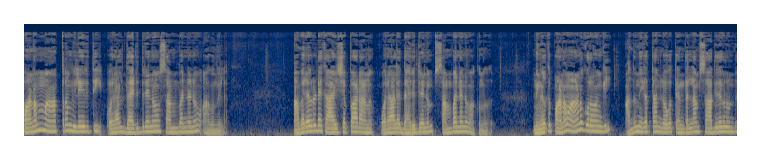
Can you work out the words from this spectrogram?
പണം മാത്രം വിലയിരുത്തി ഒരാൾ ദരിദ്രനോ സമ്പന്നനോ ആകുന്നില്ല. അവരവരുടെ കാഴ്ചപ്പാടാണ് ഒരാളെ ദരിദ്രനും സമ്പന്നനുമാക്കുന്നത്. നിങ്ങൾക്ക് പണമാണ് കുറവെങ്കിൽ അത് നികത്താൻ ലോകത്ത് എന്തെല്ലാം സാധ്യതകളുണ്ട്?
